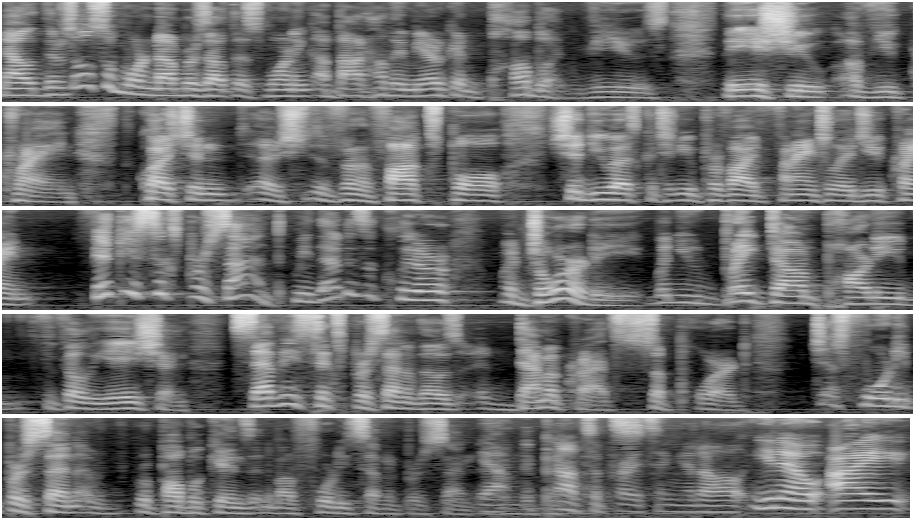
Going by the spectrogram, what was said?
Now, there's also more numbers out this morning about how the American public views the issue of Ukraine. The question uh, from the Fox poll should U.S. continue to provide financial aid to Ukraine? 56%. I mean, that is a clear majority when you break down party affiliation. 76% of those Democrats support, just 40% of Republicans, and about 47% Yeah, independents. not surprising at all. You know, I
